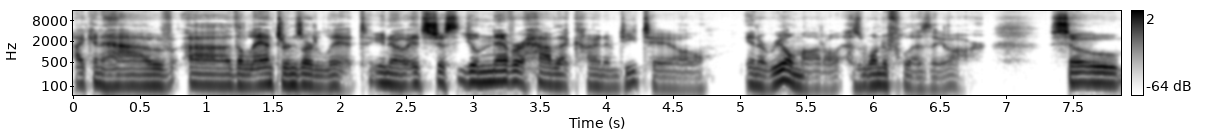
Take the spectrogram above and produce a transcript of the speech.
I can have uh, the lanterns are lit. You know, it's just you'll never have that kind of detail in a real model, as wonderful as they are. So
